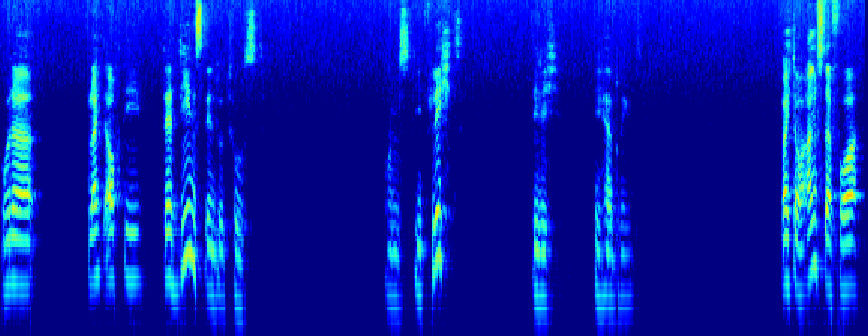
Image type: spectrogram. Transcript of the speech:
oder vielleicht auch die, der Dienst, den du tust und die Pflicht, die dich hierher bringt. Vielleicht auch Angst davor,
